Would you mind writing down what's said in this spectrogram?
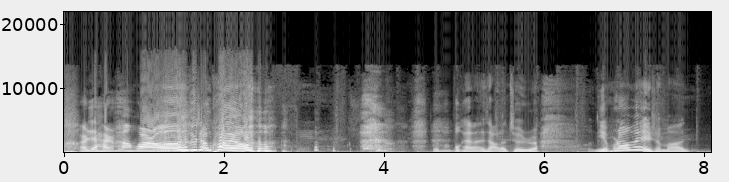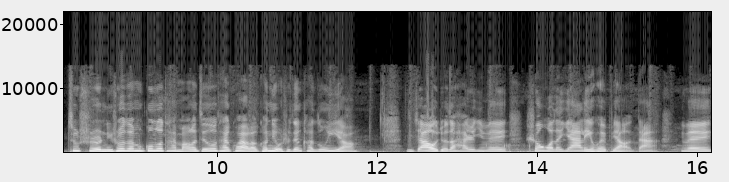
而且还是漫画哦，非常快哦。不不开玩笑了，确实也不知道为什么，就是你说咱们工作太忙了，节奏太快了，可你有时间看综艺啊？你知道，我觉得还是因为生活的压力会比较大，因为。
